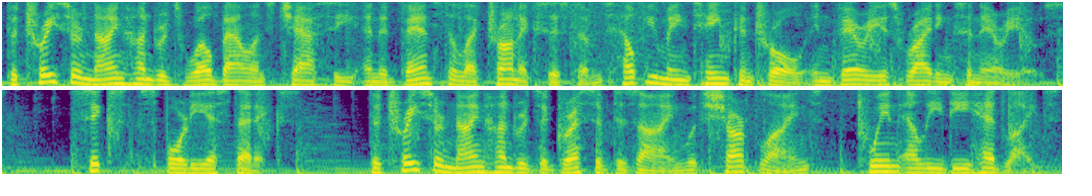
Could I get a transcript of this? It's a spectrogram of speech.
The Tracer 900's well-balanced chassis and advanced electronic systems help you maintain control in various riding scenarios. 6. Sporty Aesthetics The Tracer 900's aggressive design with sharp lines, twin LED headlights,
